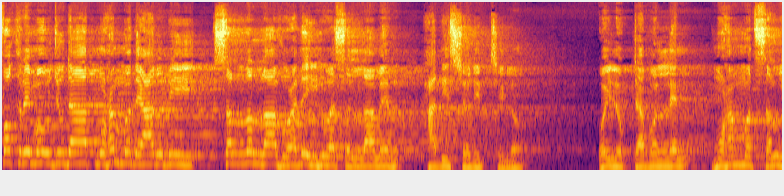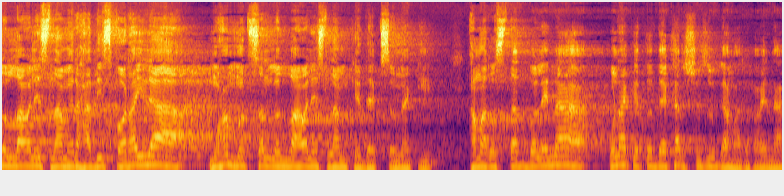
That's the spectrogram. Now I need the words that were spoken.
ফখরে মৌজুদাত মোহাম্মদ আরবি সাল্লাল্লাহু আলাইহি ওয়াসাল্লামের হাদিস শরীফ ছিল। ওই লোকটা বললেন, মুহাম্মদ সাল্লাহ আলি ইসলামের হাদিস পড়াইলা, মুহাম্মদ সাল্লাহ আলি ইসলামকে দেখছ নাকি? আমার ওস্তাদ বলে, না, ওনাকে তো দেখার সুযোগ আমার হয় না।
